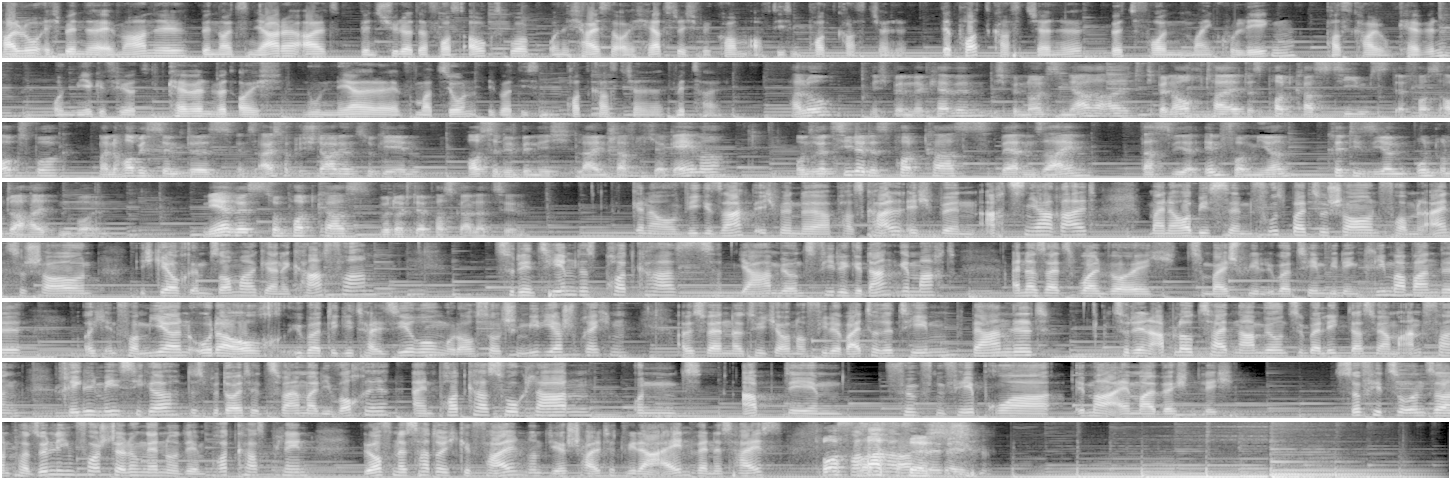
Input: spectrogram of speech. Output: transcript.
Hallo, ich bin der Emanuel, bin 19 Jahre alt, bin Schüler der Forst Augsburg und ich heiße euch herzlich willkommen auf diesem Podcast-Channel. Der Podcast-Channel wird von meinen Kollegen Pascal und Kevin und mir geführt. Kevin wird euch nun nähere Informationen über diesen Podcast-Channel mitteilen. Hallo, ich bin der Kevin, ich bin 19 Jahre alt, ich bin auch Teil des Podcast-Teams der Voss Augsburg. Meine Hobbys sind es, ins Eishockeystadion zu gehen. Außerdem bin ich leidenschaftlicher Gamer. Unsere Ziele des Podcasts werden sein, dass wir informieren, kritisieren und unterhalten wollen. Näheres zum Podcast wird euch der Pascal erzählen. Genau, wie gesagt, ich bin der Pascal, ich bin 18 Jahre alt. Meine Hobbys sind Fußball zu schauen, Formel 1 zu schauen. Ich gehe auch im Sommer gerne Kart fahren. Zu den Themen des Podcasts, ja, haben wir uns viele Gedanken gemacht. Einerseits wollen wir euch zum Beispiel über Themen wie den Klimawandel euch informieren oder auch über Digitalisierung oder auch Social Media sprechen. Aber es werden natürlich auch noch viele weitere Themen behandelt. Zu den Upload-Zeiten haben wir uns überlegt, dass wir am Anfang regelmäßiger, das bedeutet zweimal die Woche, einen Podcast hochladen und ab dem 5. Februar immer einmal wöchentlich. So viel zu unseren persönlichen Vorstellungen und dem Podcast-Plan. Wir hoffen, es hat euch gefallen und ihr schaltet wieder ein, wenn es heißt Fantastisch!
